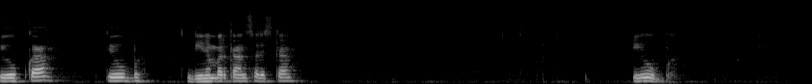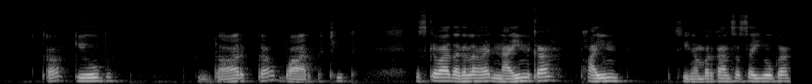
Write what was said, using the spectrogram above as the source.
ट्यूब का ट्यूब डी नंबर का आंसर इसका। ट्यूब का क्यूब डार्क का बार्क ठीक। इसके बाद अगला है नाइन का फाइन सी नंबर का आंसर सही होगा।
